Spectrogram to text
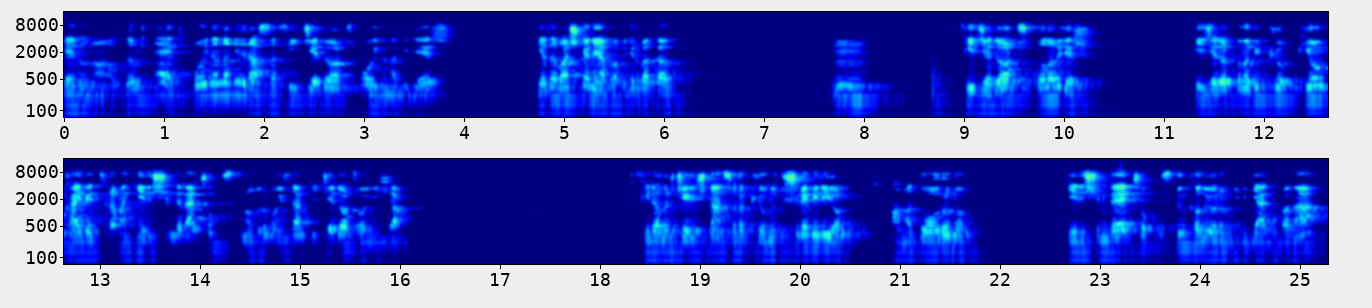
Ben onu aldım. Evet oynanabilir aslında. Fil C4 oynanabilir. Ya da başka ne yapabilir bakalım. Hmm. Fil C4 olabilir. Fil C4 bana bir piyo- piyon kaybettir ama gelişimde ben çok üstün olurum. O yüzden fil C4 oynayacağım. Fil alır C3'ten sonra piyonu düşürebiliyor. Ama doğru mu? Gelişimde çok üstün kalıyorum gibi geldi bana.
